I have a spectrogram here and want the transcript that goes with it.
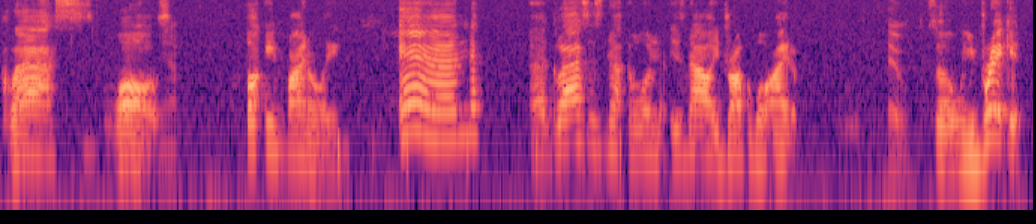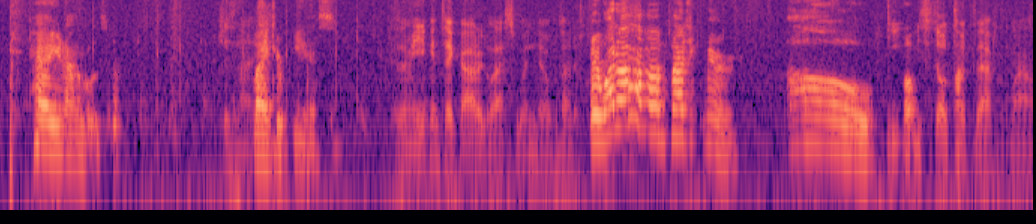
glass walls. Yep. Fucking finally, and uh, glass is not one is now a droppable item. Ew, So when you break it, hey, you're not gonna lose it. which is nice. Like your penis. 'Cause, I mean, you can take out a glass window without it. Wait, why do I have a magic mirror? Oh, You, Oh. you still took that from wow.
